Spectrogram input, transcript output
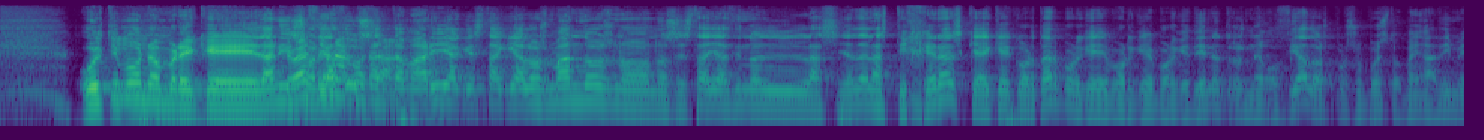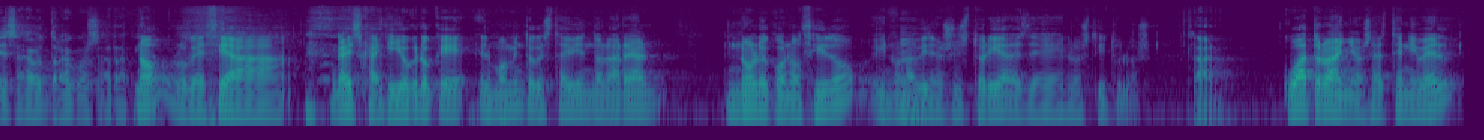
Último nombre, que Dani Soriano Santa María, que está aquí a los mandos, no, nos está ya haciendo la señal de las tijeras que hay que cortar porque, porque, porque tiene otros negociados, por supuesto. Venga, dime esa otra cosa rápido. No, lo que decía Gaiska, que yo creo que el momento que está viviendo la Real no lo he conocido y no lo ha mm. habido en su historia desde los títulos. Claro. Cuatro años a este nivel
